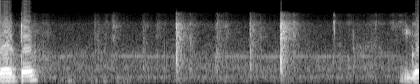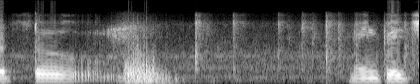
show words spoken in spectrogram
go to. Go to main page.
